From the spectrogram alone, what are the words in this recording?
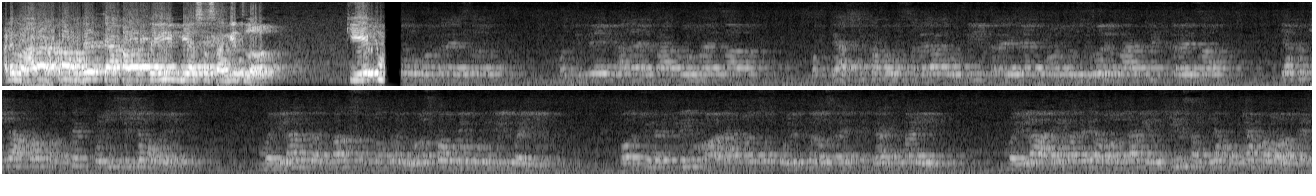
आणि महाराष्ट्रामध्ये त्या काळातही मी असं सांगितलं की एक महिलांकरता स्वतंत्र व्यवस्था उभी करून दिली पाहिजे. फॉर्च्युनेटली महाराष्ट्राचं पोलीस दल असं आहे की ज्या ठिकाणी महिला अधिकारी आणि अंमलदार यांची संख्या मोठ्या प्रमाणात आहे.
